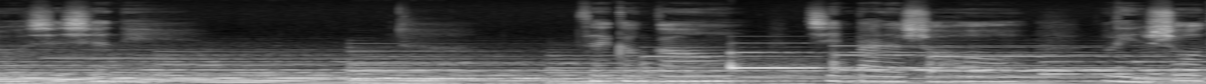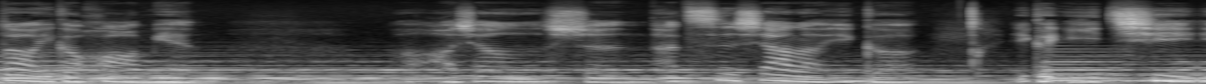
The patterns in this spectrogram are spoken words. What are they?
主，谢谢你。在刚刚敬拜的时候，领受到一个画面，好像神他赐下了一个一个仪器，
